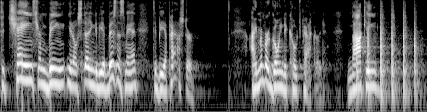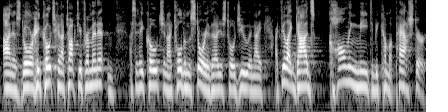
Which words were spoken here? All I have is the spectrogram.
to change from being, you know, studying to be a businessman to be a pastor. I remember going to Coach Packard, knocking on his door. Hey, coach, can I talk to you for a minute? And I said, Hey, coach. And I told him the story that I just told you. And I, I feel like God's calling me to become a pastor.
